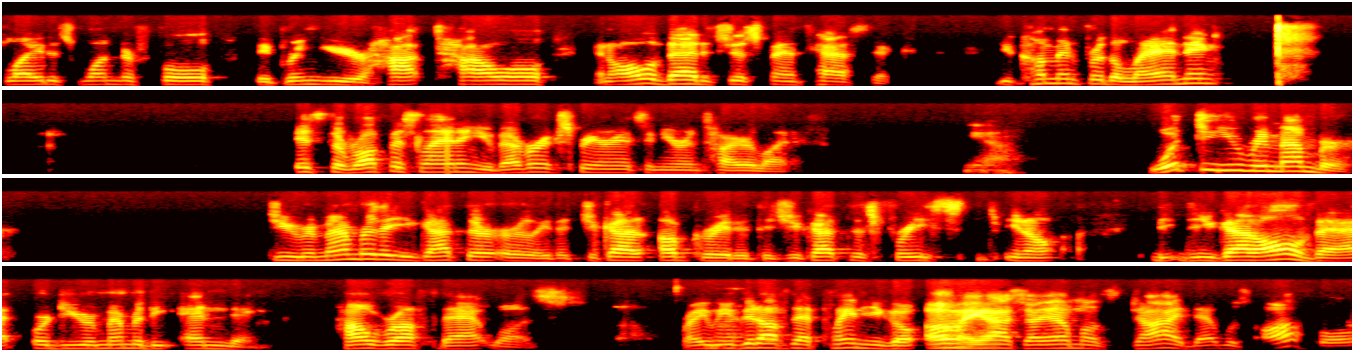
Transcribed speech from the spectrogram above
flight is wonderful. They bring you your hot towel and all of that is just fantastic. You come in for the landing, it's the roughest landing you've ever experienced in your entire life. Yeah. What do you remember? Do you remember that you got there early, that you got upgraded, that you got this free, you know, you got all of that, or do you remember the ending? How rough that was, right? When you get off that plane and you go, "Oh my gosh, I almost died. That was awful."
